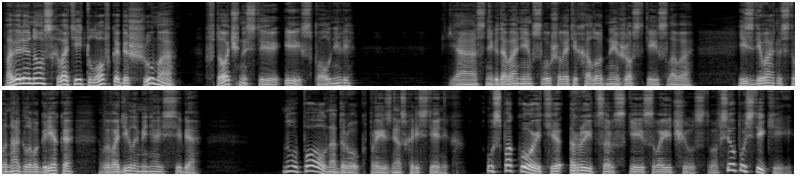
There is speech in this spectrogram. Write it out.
Повелено схватить ловко, без шума, в точности и исполнили. Я с негодованием слушал эти холодные жесткие слова — издевательство наглого грека выводило меня из себя. — Ну, полно, друг, — произнес Христеник. — Успокойте рыцарские свои чувства. Все пустяки.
